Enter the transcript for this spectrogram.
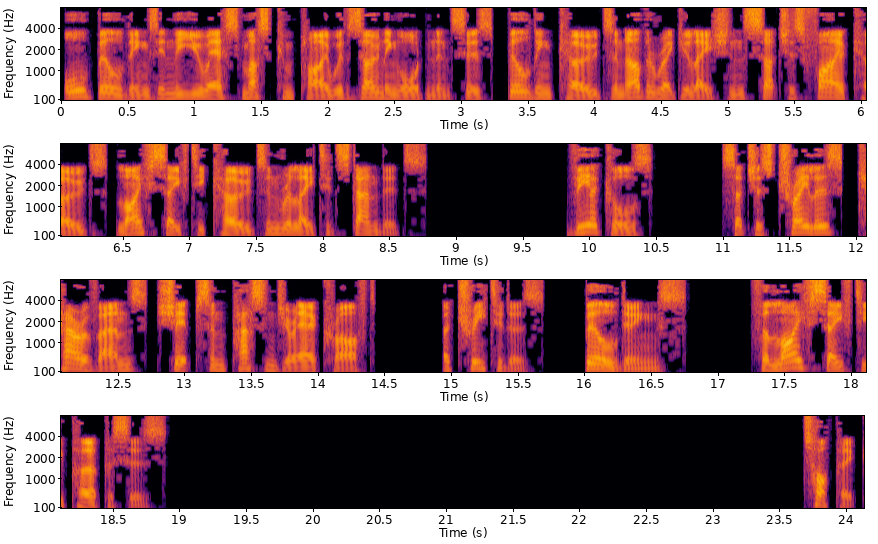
All buildings in the U.S. must comply with zoning ordinances, building codes and other regulations such as fire codes, life safety codes and related standards. Vehicles such as trailers, caravans, ships and passenger aircraft are treated as buildings for life safety purposes. Topic:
